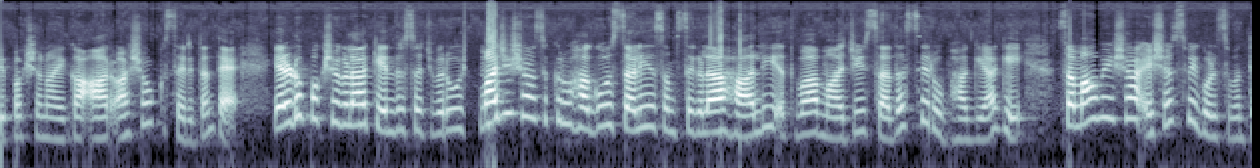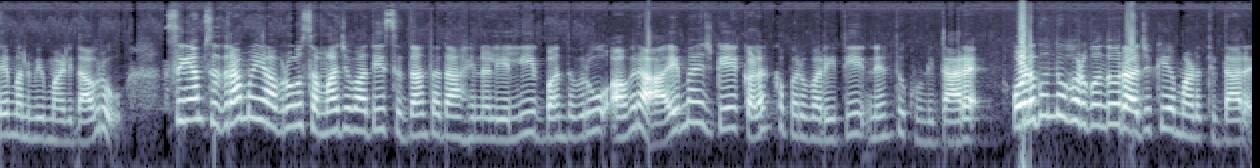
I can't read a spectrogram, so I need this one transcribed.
ವಿಪಕ್ಷ ನಾಯಕ ಆರ್ ಅಶೋಕ್ ಸೇರಿದಂತೆ ಎರಡು ಪಕ್ಷಗಳ ಕೇಂದ್ರ ಸಚಿವರು, ಮಾಜಿ ಶಾಸಕರು ಹಾಗೂ ಸ್ಥಳೀಯ ಸಂಸ್ಥೆಗಳ ಹಾಲಿ ಅಥವಾ ಮಾಜಿ ಸದಸ್ಯರು ಭಾಗಿಯಾಗಿ ಸಮಾವೇಶ ಯಶಸ್ವಿಗೊಳಿಸುವಂತೆ ಮನವಿ ಮಾಡಿದ ಅವರು. ಸಿಎಂ ಸಿದ್ದರಾಮಯ್ಯ ಅವರು ಸಮಾಜವಾದಿ ಸಿದ್ಧಾಂತದ ಹಿನ್ನೆಲೆಯಲ್ಲಿ ಬಂದವರು ಅವರ ಇಮೇಜ್ಗೆ ಕಳಂಕ ಬರುವ ರೀತಿ ನೆನೆದುಕೊಂಡಿದ್ದಾರೆ. ಒಳಗೊಂದು ಹೊರಗೊಂದು ರಾಜಕೀಯ ಮಾಡುತ್ತಿದ್ದಾರೆ.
